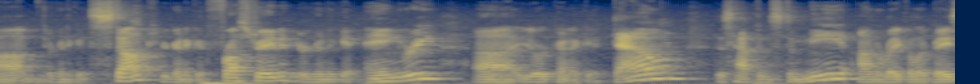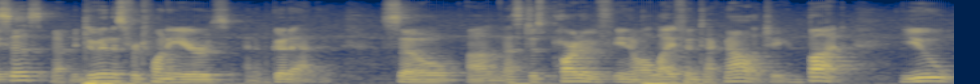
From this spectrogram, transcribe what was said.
Um, you're going to get stuck, you're going to get frustrated, you're going to get angry, uh, you're going to get down. This happens to me on a regular basis, and I've been doing this for 20 years, and I'm good at it. So um, that's just part of you know a life in technology. But you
